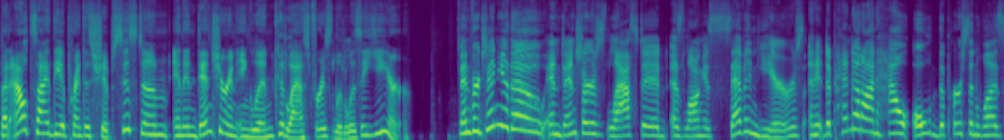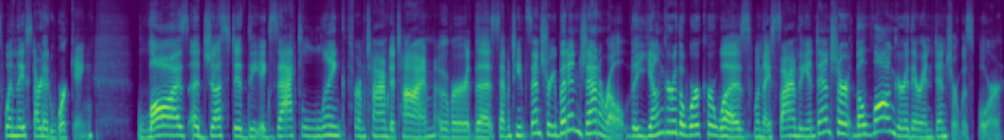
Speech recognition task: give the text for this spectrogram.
But outside the apprenticeship system, an indenture in England could last for as little as a year. In Virginia, though, indentures lasted as long as seven years, and it depended on how old the person was when they started working. Laws adjusted the exact length from time to time over the 17th century, but in general, the younger the worker was when they signed the indenture, the longer their indenture was for.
